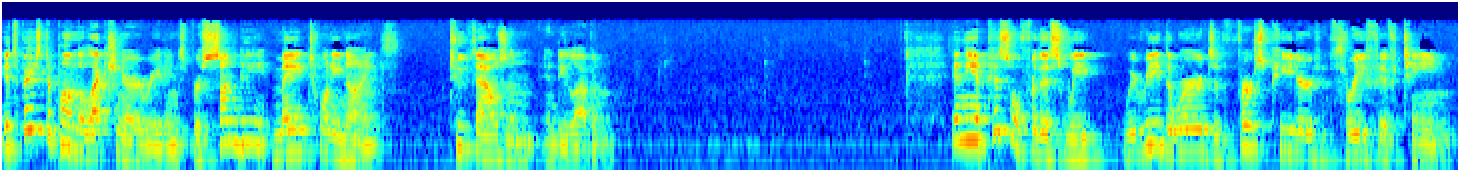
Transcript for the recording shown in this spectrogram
It's based upon the lectionary readings for Sunday, May 29th, 2011. In the epistle for this week, we read the words of 1 Peter 3:15.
